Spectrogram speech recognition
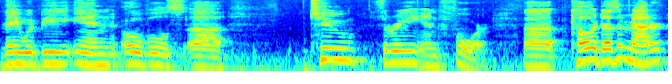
they would be in ovals uh, two, three, and four. Uh, color doesn't matter.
